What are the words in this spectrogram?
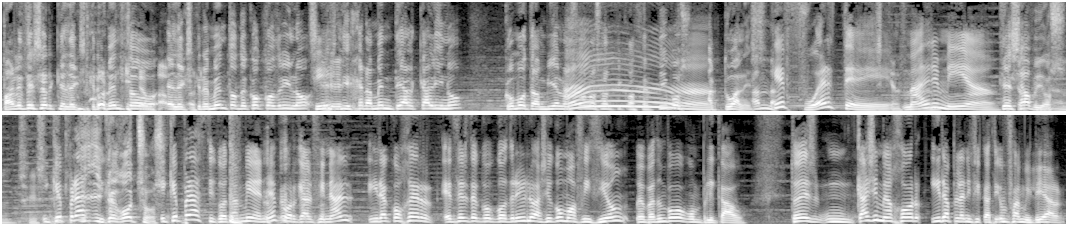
Parece ser que el excremento, el excremento de cocodrilo Sí. es ligeramente alcalino, como también lo son los Ah. anticonceptivos actuales. Anda. ¡Qué fuerte! Es que al final- Madre mía. Qué sabios. Sí, sí. Y qué práctico. Y, y qué gochos. Y qué práctico también, ¿eh? Porque al final ir a coger heces de cocodrilo así como afición me parece un poco complicado. Entonces, mm, casi mejor ir a planificación familiar,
